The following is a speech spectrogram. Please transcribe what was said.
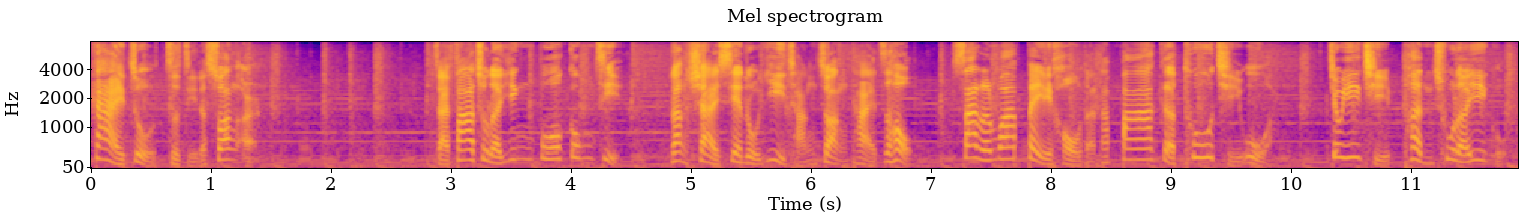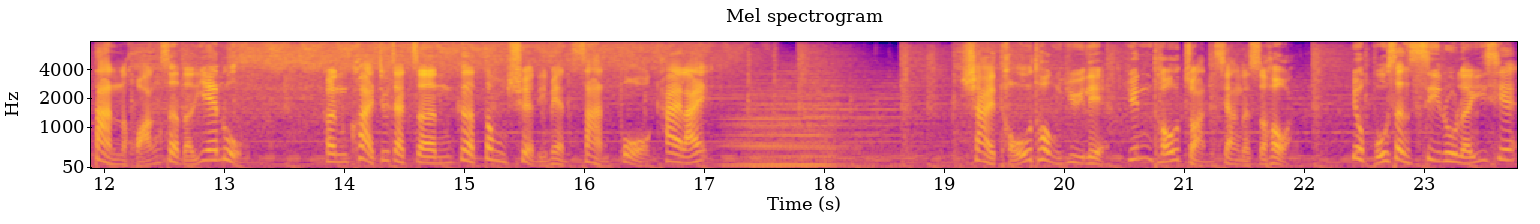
盖住自己的双耳。在发出了音波攻击，让晒陷入异常状态之后，杀人蛙背后的那八个凸起物啊，就一起喷出了一股淡黄色的烟雾。很快就在整个洞穴里面散播开来。晒头痛欲裂、晕头转向的时候啊，又不慎吸入了一些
